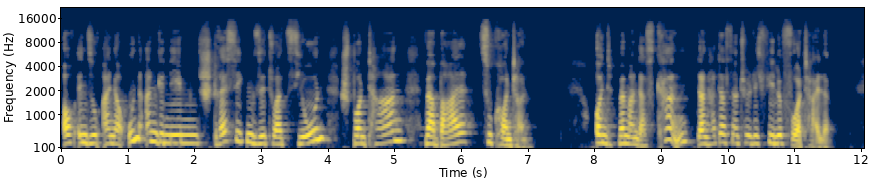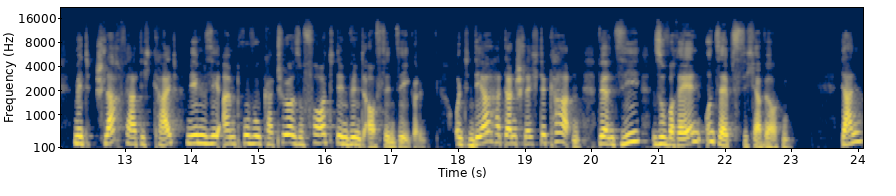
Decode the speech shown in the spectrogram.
auch in so einer unangenehmen, stressigen Situation spontan, verbal zu kontern. Und wenn man das kann, dann hat das natürlich viele Vorteile. Mit Schlagfertigkeit nehmen Sie einem Provokateur sofort den Wind aus den Segeln. Und der hat dann schlechte Karten, während Sie souverän und selbstsicher wirken. Dann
